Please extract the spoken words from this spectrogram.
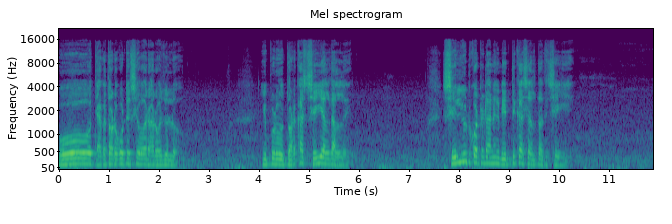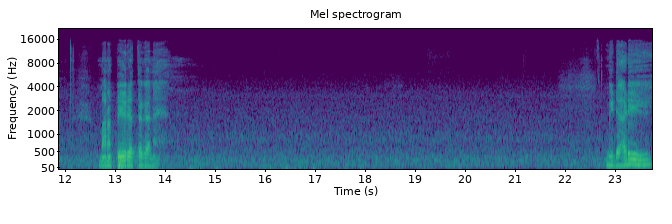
ఓ తెగ తొడగొట్టేసేవారు ఆ రోజుల్లో. ఇప్పుడు తొడక చెయ్యి వెళ్దాలి. సెల్యూట్ కొట్టడానికి నెత్తికాసి వెళ్తుంది చెయ్యి. మన పేరు ఎత్తగానే. మీ డాడీ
